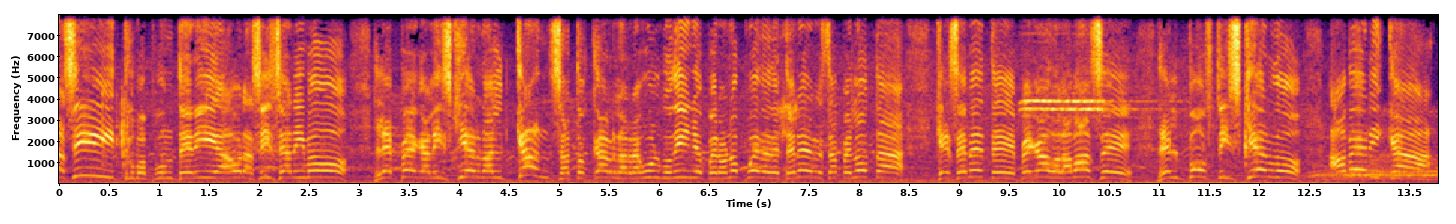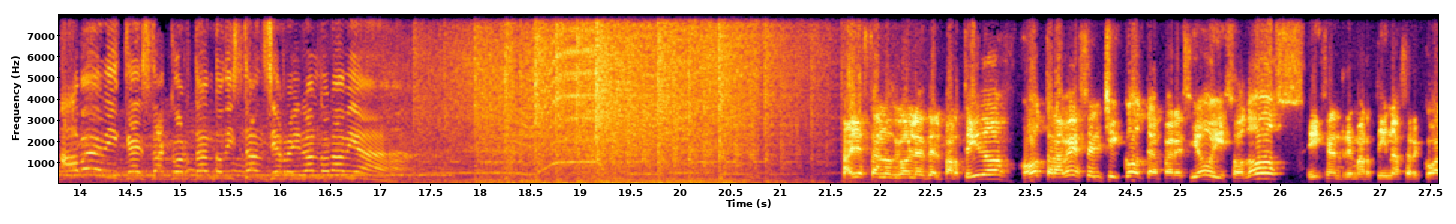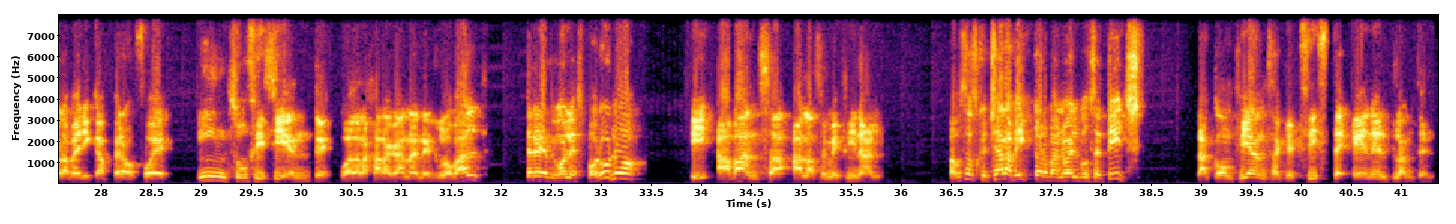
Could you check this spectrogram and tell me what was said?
Sí, tuvo puntería, ahora sí se animó. Le pega a la izquierda, alcanza a tocarla Raúl Gudiño, pero no puede detener esa pelota que se mete pegado a la base del poste izquierdo. América, América está cortando distancia, Reinaldo Navia. Ahí están los goles del partido. Otra vez el Chicote apareció, hizo dos y Henry Martín acercó al América, pero fue insuficiente. Guadalajara gana en el global, tres goles por uno y avanza a la semifinal. Vamos a escuchar a Víctor Manuel Bucetich, la confianza que existe en el plantel.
